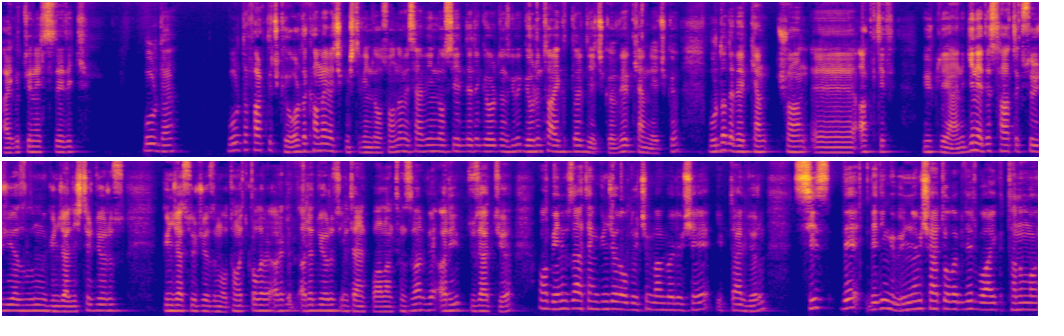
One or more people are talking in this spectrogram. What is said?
Aygıt yöneticisi dedik. Burada Burada farklı çıkıyor. Orada kamera çıkmıştı Windows 10'da. Mesela Windows 7'de de gördüğünüz gibi görüntü aygıtları diye çıkıyor. Webcam diye çıkıyor. Burada da webcam şu an eee, aktif, yüklü yani. Yine de sağ tık sürücü yazılımını güncelleştir diyoruz. Güncel sürücü yazılımını otomatik olarak ara, ara diyoruz. İnternet bağlantımız var ve arayıp düzeltiyor. Ama benim zaten güncel olduğu için ben böyle bir şeye iptal diyorum. Siz de dediğim gibi ünlem işareti olabilir. Bu aygıt tanınma,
